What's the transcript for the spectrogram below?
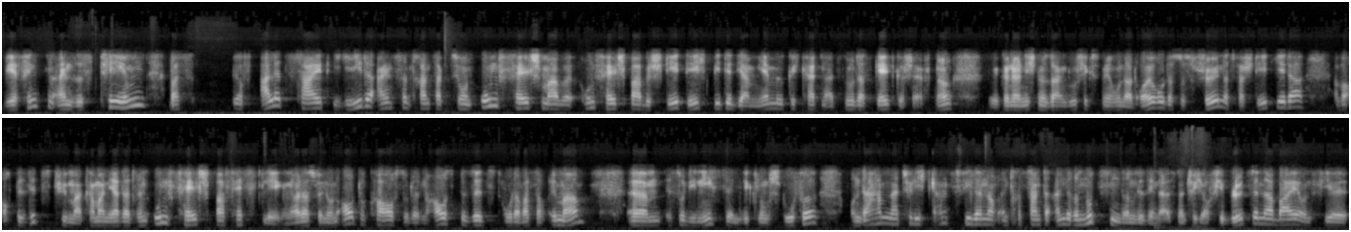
wir finden ein System, was auf alle Zeit jede einzelne Transaktion unfälschbar, unfälschbar bestätigt, bietet ja mehr Möglichkeiten als nur das Geldgeschäft. Ne? Wir können ja nicht nur sagen, du schickst mir 100 Euro, das ist schön, das versteht jeder, aber auch Besitztümer kann man ja da drin unfälschbar festlegen. Ne? Dass wenn du ein Auto kaufst oder ein Haus besitzt oder was auch immer, ähm, ist so die nächste Entwicklungsstufe. Und da haben natürlich ganz viele noch interessante andere Nutzen drin gesehen. Da ist natürlich auch viel Blödsinn dabei und viel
